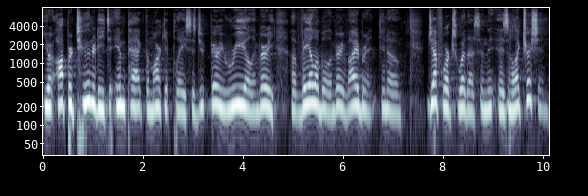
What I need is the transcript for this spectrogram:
your opportunity to impact the marketplace is very real and very available and very vibrant you know. Jeff works with us and is an electrician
